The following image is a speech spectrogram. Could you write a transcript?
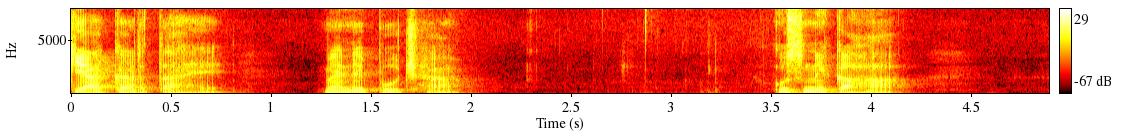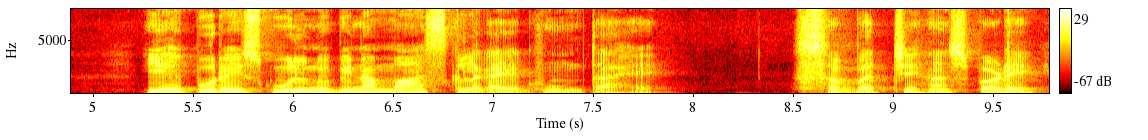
क्या करता है? मैंने पूछा। उसने कहा, यह पूरे स्कूल में बिना मास्क लगाए घूमता है। सब बच्चे हंस पड़े।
